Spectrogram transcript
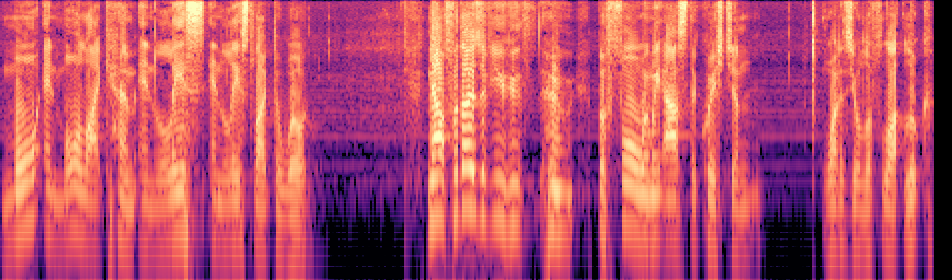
more and more like him and less and less like the world. Now, for those of you who, who before when we asked the question, what does your look,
